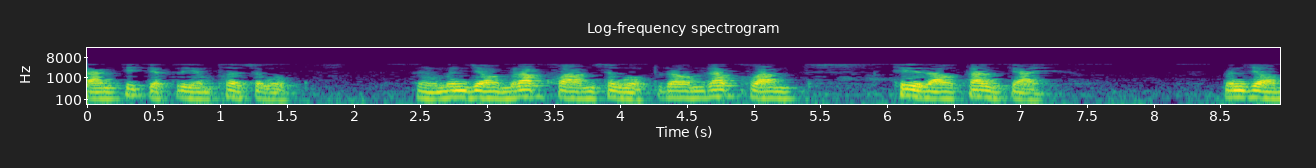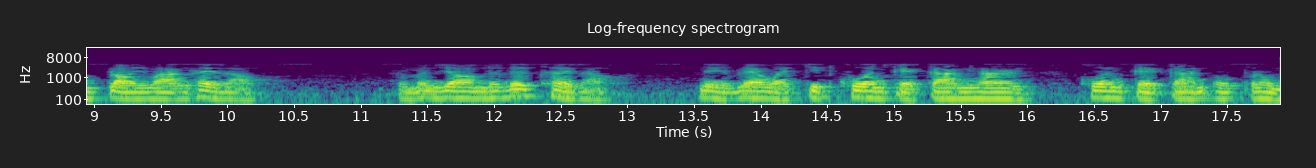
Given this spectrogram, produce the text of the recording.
การที่จะเตรียมเพื่อสงบมันยอมรับความสงบยอมรับความที่เราตั้งใจ มันยอมปล่อยวางให้เรา มันยอมระลึกให้เรา นี่แปลว่าจิตควรแก่การงาน ควรแก่การอบรม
